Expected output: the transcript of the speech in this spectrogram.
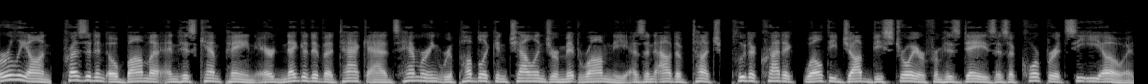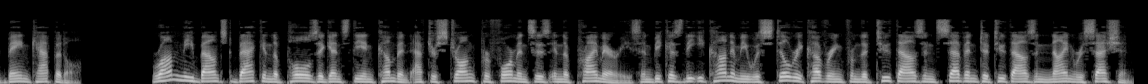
Early on, President Obama and his campaign aired negative attack ads hammering Republican challenger Mitt Romney as an out-of-touch, plutocratic, wealthy job destroyer from his days as a corporate CEO at Bain Capital. Romney bounced back in the polls against the incumbent after strong performances in the primaries and because the economy was still recovering from the 2007–2009 recession.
